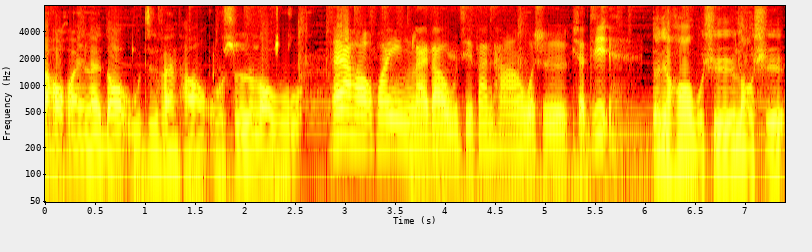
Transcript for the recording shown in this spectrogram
家好，欢迎来到无极饭堂，我是老吴。大家好，欢迎来到无极饭堂，我是小季。大家好，我是老石。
